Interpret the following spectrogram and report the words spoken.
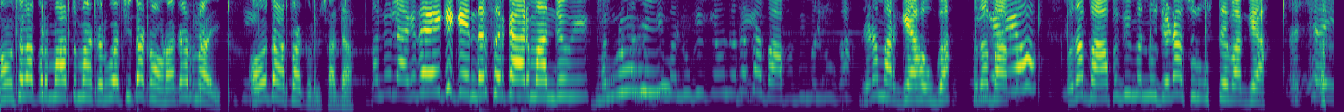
ਹੌਸਲਾ ਪ੍ਰਮਾਤਮਾ ਕਰੂ ਅਸੀਂ ਤਾਂ ਕੌਣਾ ਕਰਨ ਵਾਲੇ। ਉਹ ਦਾਤਾ ਕਰੂ ਸਾਡਾ। ਤੁਹਾਨੂੰ ਲੱਗਦਾ ਹੈ ਕਿ ਕੇਂਦਰ ਸਰਕਾਰ ਮੰਨ ਜੂਗੀ। ਮੰਨੂਗੀ। ਮੰਨੂਗੀ ਕਿਉਂ ਉਹਦਾ ਤਾਂ ਬਾਪ ਵੀ ਮੰਨੂਗਾ ਜਿਹੜਾ ਮਰ ਗਿਆ ਹੋਊਗਾ ਉਹਦਾ ਬਾਪ ਉਹਦਾ ਬਾਪ ਵੀ ਮੰਨੂ ਜਿਹੜਾ ਸੁਰ ਉੱਤੇ ਵਗ ਗਿਆ। ਅੱਛਾ ਜੀ।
